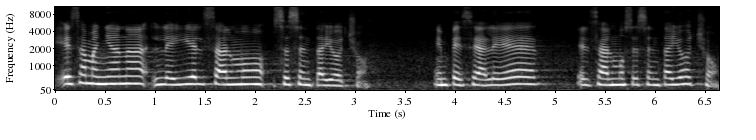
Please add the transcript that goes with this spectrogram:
esa mañana leí el Salmo 68. Empecé a leer el Salmo 68.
